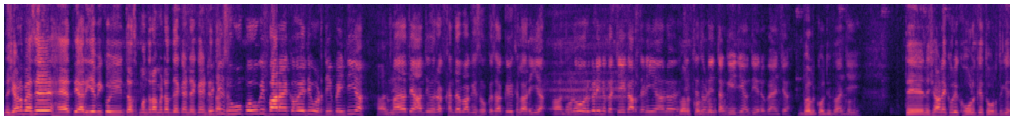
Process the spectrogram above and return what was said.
ਨਿਸ਼ਾਨ ਵੈਸੇ ਹੈ ਤਿਆਰੀ ਹੈ ਵੀ ਕੋਈ 10-15 ਮਿੰਟ ਅੱਧੇ ਘੰਟੇ ਘੰਟੇ ਵੀਰ ਜੀ ਤੱਕ। ਸੂ ਪਊਗੀ 12 1 ਵਜੇ ਦੀ ਉੱਠਦੀ ਪੈਂਦੀ ਆ। ਮੈਂ ਤਾਂ ਧਿਆਨ ਤੇ ਰੱਖਣ ਦਾ ਬਾਕੀ ਸੁੱਕ ਸੱਕ ਵੀ ਖਿਲਾਰੀ ਆ। ਹੁਣ ਹੋਰ ਘੜੀ ਨੂੰ ਕੱਚੇ ਕਰ ਦੇਣੀ ਆ ਹੁਣ ਇੱਥੇ ਥੋੜੀ ਤੰਗੀ ਜੀ ਹੁੰਦੀ ਇਹਨੂੰ ਬੈਂਚ ਬਿਲਕੁਲ ਜੀ ਬਿਲਕੁਲ। ਤੇ ਨਿਸ਼ਾਨ ਇੱਕ ਵਾਰੀ ਖੋਲ ਕੇ ਤੋੜ ਦਈਏ।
